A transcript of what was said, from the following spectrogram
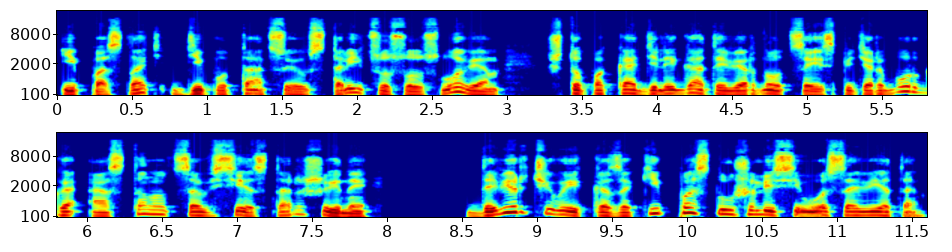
и послать депутацию в столицу с условием, что пока делегаты вернутся из Петербурга, останутся все старшины. Доверчивые казаки послушались его совета,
